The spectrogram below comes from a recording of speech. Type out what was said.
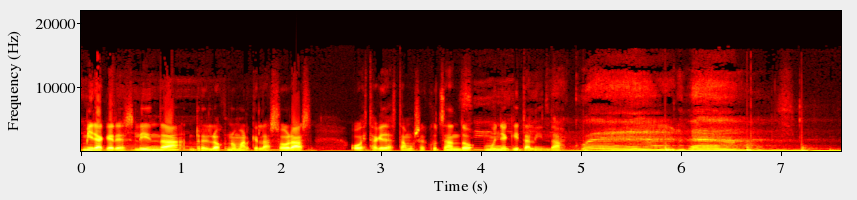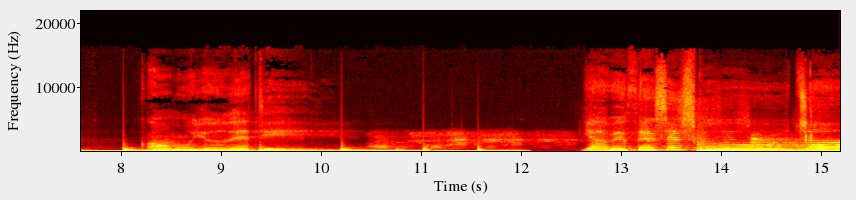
Mira que eres linda, Reloj no marque las horas o esta que ya estamos escuchando, Muñequita linda. ¿Recuerdas como yo de ti? Y a veces escucho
